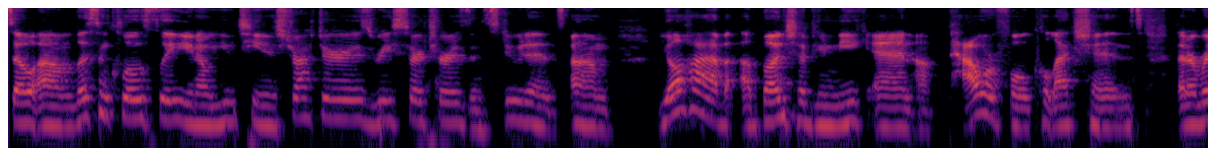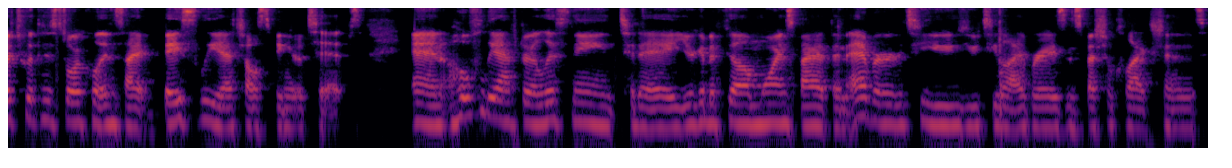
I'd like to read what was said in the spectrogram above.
So um, listen closely, you know, UT instructors, researchers, and students. Um, y'all have a bunch of unique and uh, powerful collections that are rich with historical insight basically at y'all's fingertips. And hopefully after listening today, you're going to feel more inspired than ever to use UT libraries and special collections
